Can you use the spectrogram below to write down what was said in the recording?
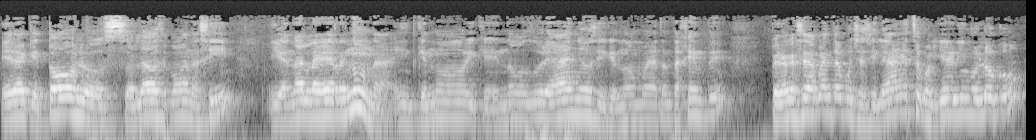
era que todos los soldados se pongan así y ganar la guerra en una y que no y que no dure años y que no muera tanta gente. Pero que se da cuenta, pucha, si le dan esto a cualquier gringo loco,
